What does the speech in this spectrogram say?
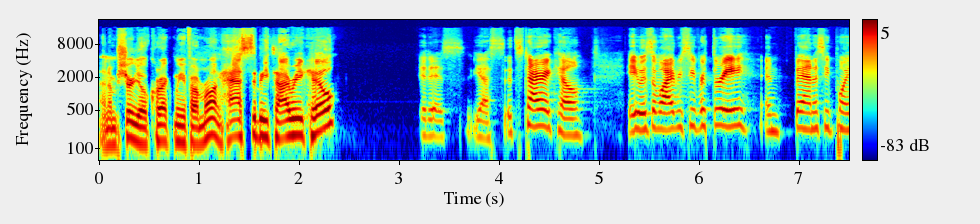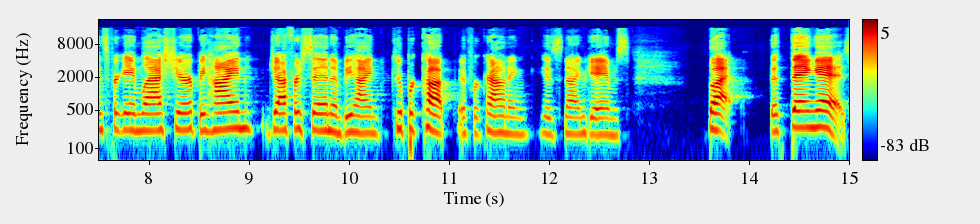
and I'm sure you'll correct me if I'm wrong, has to be Tyreek Hill. it is yes. It's Tyreek Hill. He was a wide receiver three in fantasy points per game last year behind Jefferson and behind Cooper Kupp if we're counting his nine games. But the thing is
